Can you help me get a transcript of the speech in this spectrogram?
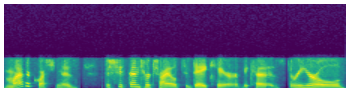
My other question is, does she send her child to daycare? Because three year olds,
